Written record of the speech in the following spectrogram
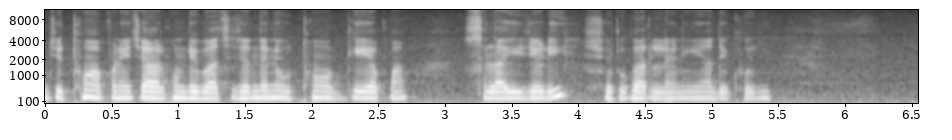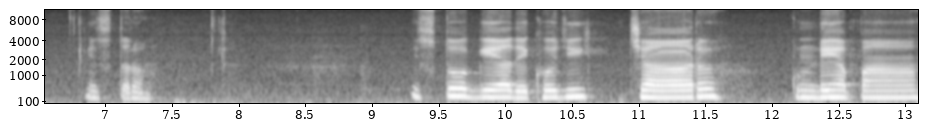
ਜਿੱਥੋਂ ਆਪਣੇ ਚਾਰ ਕੁੰਡੇ ਬਚ ਜਾਂਦੇ ਨੇ, ਉੱਥੋਂ ਅੱਗੇ ਆਪਾਂ ਸਿਲਾਈ ਜਿਹੜੀ ਸ਼ੁਰੂ ਕਰ ਲੈਣੀ ਆ, ਦੇਖੋ ਜੀ। ਇਸ ਤਰ੍ਹਾਂ। ਇਸ ਤੋਂ ਅੱਗੇ ਆ ਦੇਖੋ ਜੀ ਚਾਰ ਕੁੰਡੇ ਆਪਾਂ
